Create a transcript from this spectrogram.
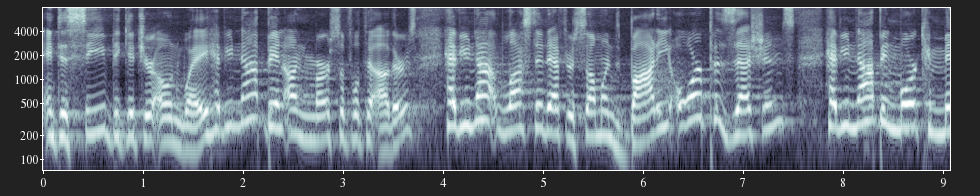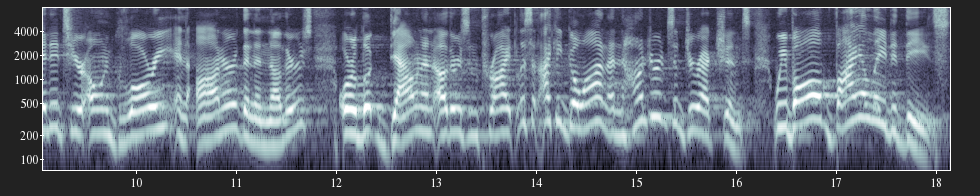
and deceived to get your own way? Have you not been unmerciful to others? Have you not lusted after someone's body or possessions? Have you not been more committed to your own glory and honor than another's, or looked down on others in pride? Listen, I could go on in hundreds of directions. We've all violated these.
